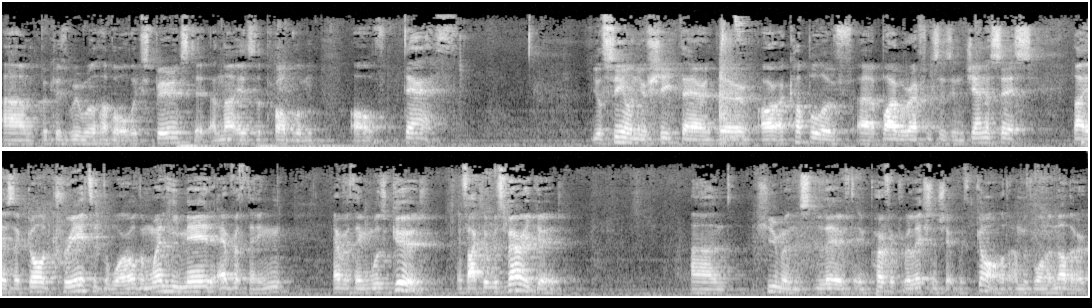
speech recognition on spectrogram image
um, because we will have all experienced it, and that is the problem of death. You'll see on your sheet there, there are a couple of uh, Bible references in Genesis. That is, that God created the world, and when He made everything, everything was good. In fact, it was very good. And humans lived in perfect relationship with God and with one another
